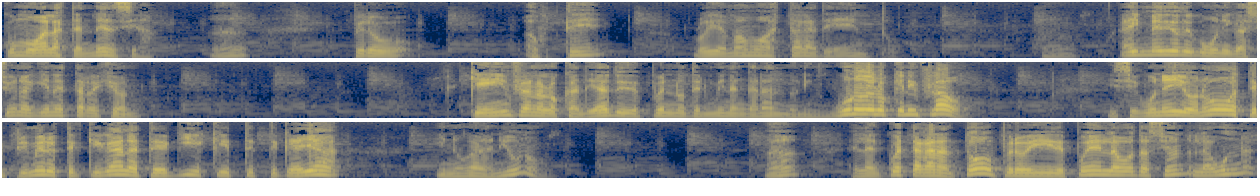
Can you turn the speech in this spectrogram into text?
cómo van las tendencias. ¿ah? Pero a usted lo llamamos a estar atento. ¿ah? Hay medios de comunicación aquí en esta región que inflan a los candidatos y después no terminan ganando ninguno de los que han inflado. Y según ellos, no, este es primero, este es el que gana, este de aquí, es que este, este que allá. Y no gana ni uno. ¿Ah? En la encuesta ganan todos, pero ¿y después en la votación, en la urna?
